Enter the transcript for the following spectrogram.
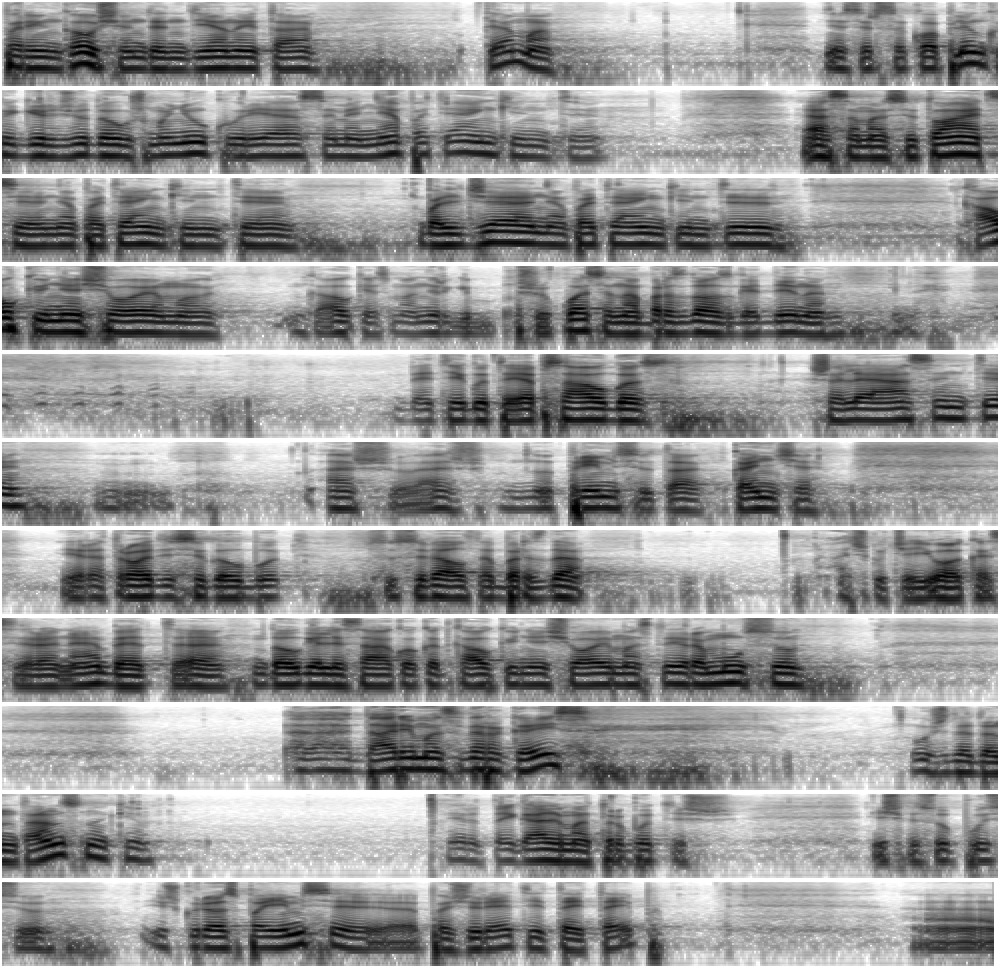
parinkau šiandien dienai tą temą, nes ir sakau, aplinkui girdžiu daug žmonių, kurie esame nepatenkinti esamą situaciją, nepatenkinti valdžia, nepatenkinti kaukių nešiojimu. Kaukės man irgi šukuosina barzdos gadina. Bet jeigu tai apsaugos šalia esanti, aš, aš nuprimsiu tą kančią ir atrodysiu galbūt susivelta barzda. Aišku, čia juokas yra, ne, bet e, daugelis sako, kad kaukių nešiojimas tai yra mūsų e, darimas vergais, uždedant ansnukį. Ir tai galima turbūt iš, iš visų pusių iš kurios paimsi, pažiūrėti į tai taip.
